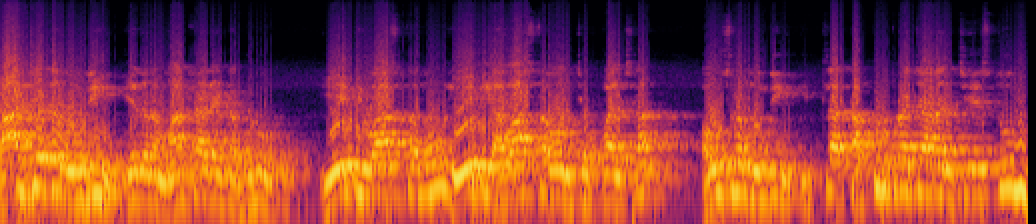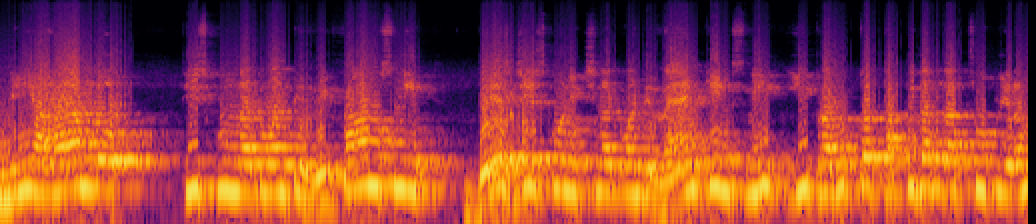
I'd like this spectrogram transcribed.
బాధ్యత ఉంది ఏదైనా మాట్లాడేటప్పుడు. ఏది వాస్తవం ఏది అవాస్తవం అని చెప్పాల్సిన అవసరం ఉంది. ఇట్లా తప్పుడు ప్రచారం చేస్తూ మీ హయాంలో తీసుకున్నటువంటి రిఫార్మ్స్ని బేస్ చేసుకొని ఇచ్చినటువంటి ర్యాంకింగ్స్ని ఈ ప్రభుత్వం తప్పిదంగా చూపించడం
